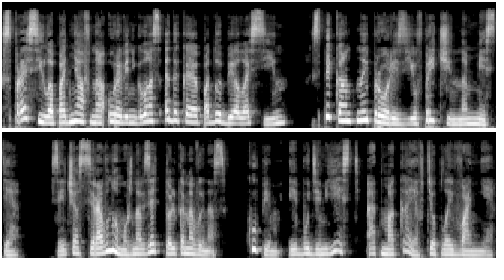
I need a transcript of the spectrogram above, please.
Спросила, подняв на уровень глаз эдакое подобие лосин, с пикантной прорезью в причинном месте. Сейчас все равно можно взять только на вынос. Купим и будем есть, отмокая в теплой ванне.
